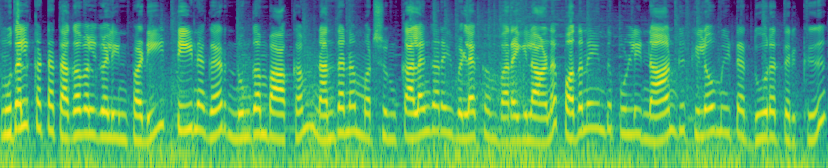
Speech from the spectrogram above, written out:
முதல் கட்ட தகவல்களின்படி டிநகர் நுங்கம்பாக்கம் நந்தனம் மற்றும் கலங்கரை விளக்கம் வரையிலான பதினைந்து புள்ளி நான்கு கிலோமீட்டர் தூரத்திற்கு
